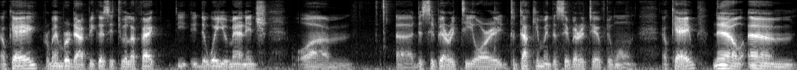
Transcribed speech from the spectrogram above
Okay, remember that because it will affect the, way you manage um, uh, the severity or to document the severity of the wound. Okay, now, um,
